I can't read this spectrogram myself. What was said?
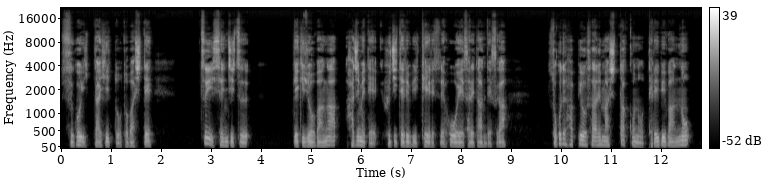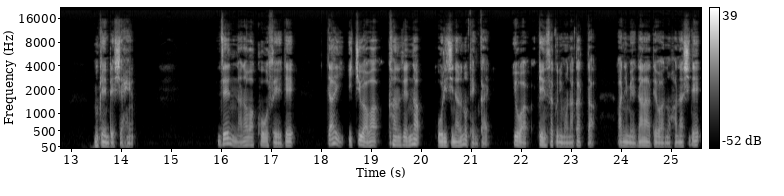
すごい大ヒットを飛ばして、つい先日、劇場版が初めてフジテレビ系列で放映されたんですが、そこで発表されましたこのテレビ版の無限列車編。全7話構成で、第1話は完全なオリジナルの展開。要は原作にもなかったアニメならではの話で、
